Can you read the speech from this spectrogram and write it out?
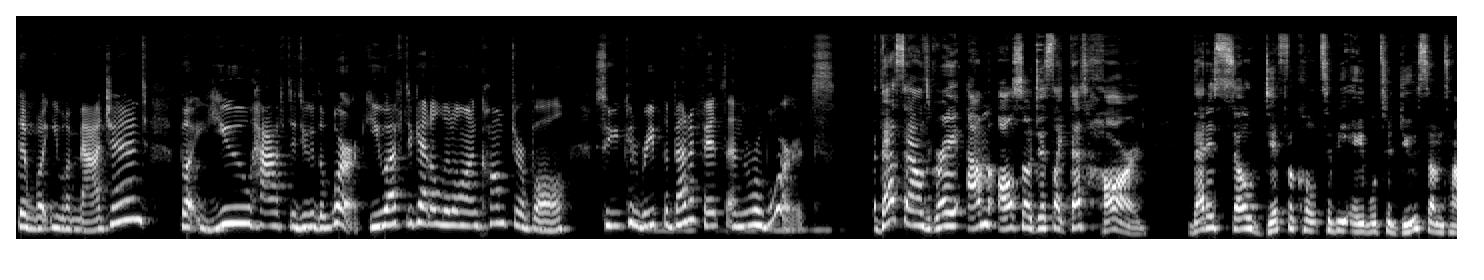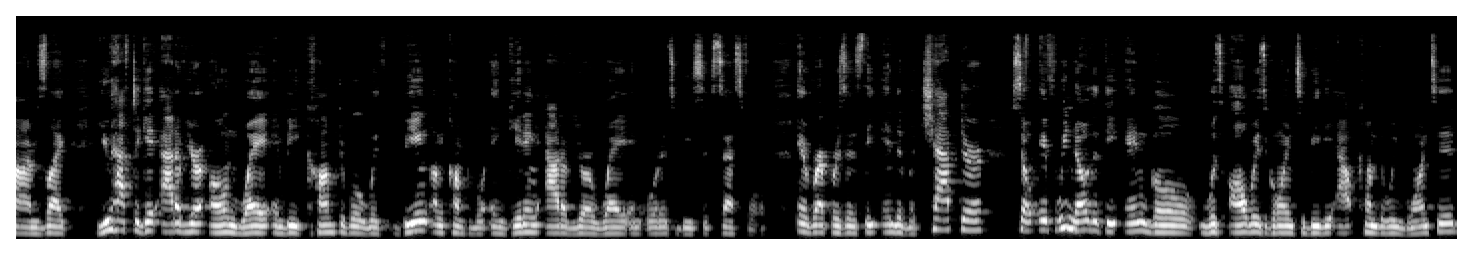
than what you imagined, but you have to do the work. You have to get a little uncomfortable so you can reap the benefits and the rewards. That sounds great. I'm also just like, that's hard that is so difficult to be able to do sometimes. Like you have to get out of your own way and be comfortable with being uncomfortable and getting out of your way in order to be successful. It represents the end of a chapter. So if we know that the end goal was always going to be the outcome that we wanted,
